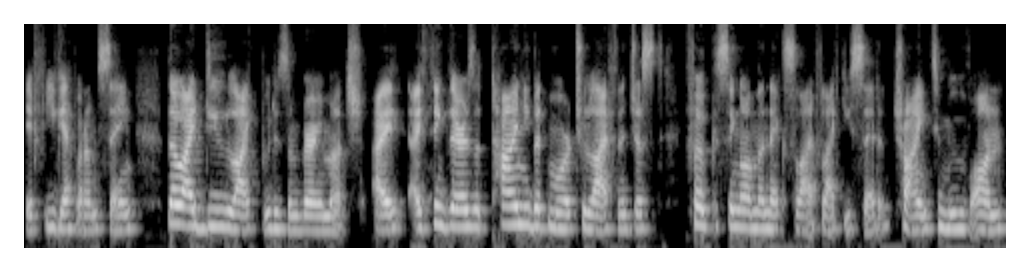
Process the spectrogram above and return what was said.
if you get what i'm saying though i do like buddhism very much i i think there's a tiny bit more to life than just focusing on the next life like you said and trying to move on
